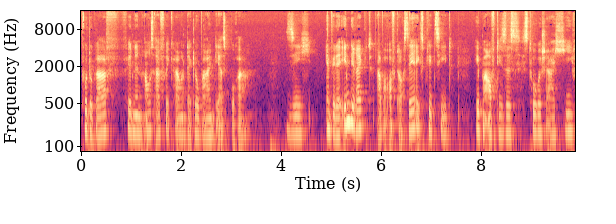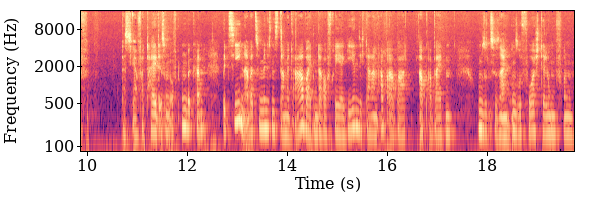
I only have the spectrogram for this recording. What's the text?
Fotografinnen aus Afrika und der globalen Diaspora sich entweder indirekt, aber oft auch sehr explizit eben auf dieses historische Archiv, das ja verteilt ist und oft unbekannt, beziehen, aber zumindest damit arbeiten, darauf reagieren, sich daran abarbeiten um sozusagen unsere Vorstellung von,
